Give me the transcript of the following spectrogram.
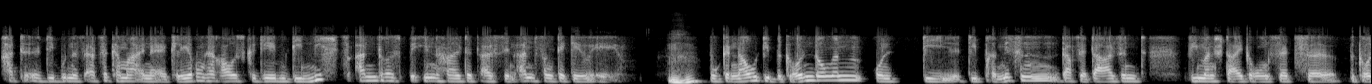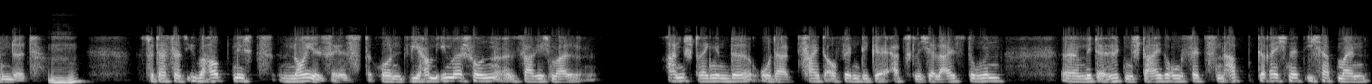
hat äh, die Bundesärztekammer eine Erklärung herausgegeben, die nichts anderes beinhaltet als den Anfang der GOE, mhm. wo genau die Begründungen und die, die Prämissen dafür da sind, wie man Steigerungssätze begründet. Mhm sodass das überhaupt nichts Neues ist. Und wir haben immer schon, sage ich mal, anstrengende oder zeitaufwendige ärztliche Leistungen äh, mit erhöhten Steigerungssätzen abgerechnet. Ich habe mein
